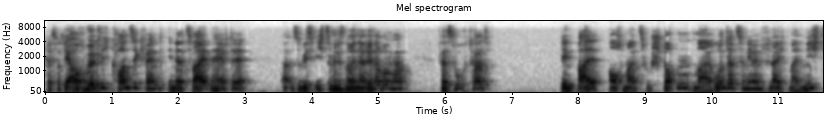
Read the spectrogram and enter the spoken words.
das, der auch wirklich konsequent in der zweiten Hälfte, äh, so wie es ich zumindest noch in Erinnerung habe, versucht hat, den Ball auch mal zu stoppen, mal runterzunehmen, vielleicht mal nicht,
